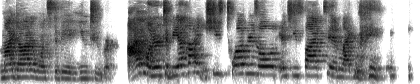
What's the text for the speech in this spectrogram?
My daughter wants to be a YouTuber. I want her to be a high. She's 12 years old and she's 5'10 like me.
